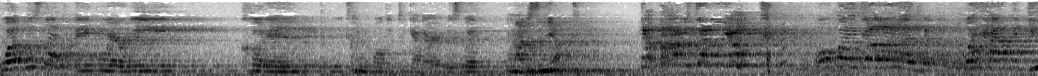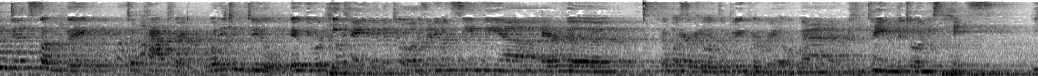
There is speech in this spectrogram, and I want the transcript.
What was that thing where we couldn't we couldn't hold it together? It was with Madison Young. The Madison Young! Oh my god! What happened? You did something to Patrick. What did you do? If you were He came in the door. Has anyone seen the uh, the what's it called the blooper reel where he came in the door and he hits he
